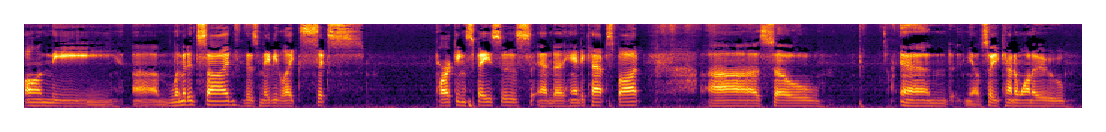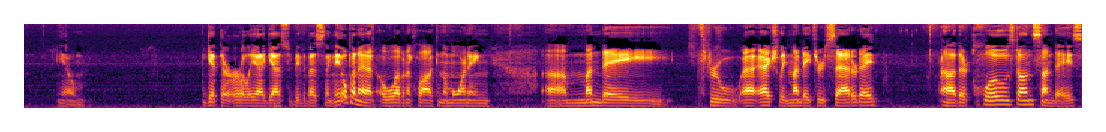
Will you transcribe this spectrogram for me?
on the um, limited side. There's maybe like six parking spaces and a handicap spot. Uh, so, and you know, so you kind of want to, you know, get there early. I guess would be the best thing. They open at eleven o'clock in the morning, uh, Monday through uh, actually Monday through Saturday. Uh, they're closed on Sundays.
